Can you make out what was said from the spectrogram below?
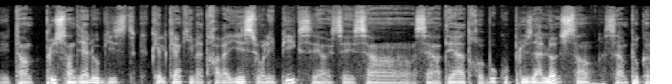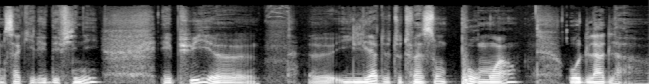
est un, plus un dialoguiste que quelqu'un qui va travailler sur l'épique. C'est un, un, théâtre beaucoup plus à l'os, hein. c'est un peu comme ça qu'il est défini. Et puis, il y a de toute façon, pour moi, au-delà de la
